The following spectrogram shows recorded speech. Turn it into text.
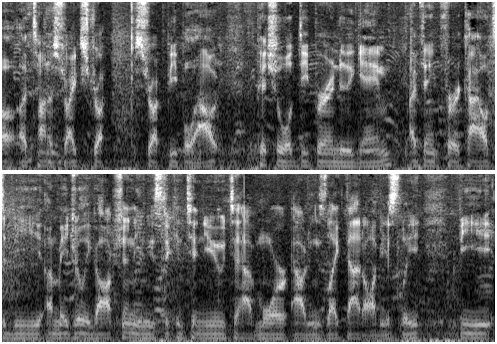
a, a, ton of strikes, struck struck people out, pitched a little deeper into the game. I think for Kyle to be a major league option, he needs to continue to have more outings like that. Obviously, be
